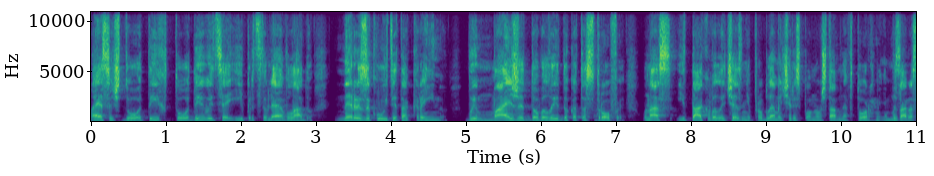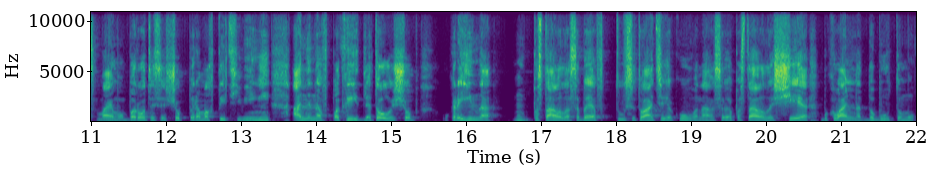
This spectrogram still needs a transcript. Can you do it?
меседж до тих, хто дивиться і представляє владу. Не ризикуйте так країну ви майже довели до катастрофи. У нас і так величезні проблеми через повномасштабне вторгнення. Ми зараз маємо боротися, щоб перемогти в цій війні, а не навпаки, для того, щоб Україна ну, поставила себе в ту ситуацію, яку вона себе поставила ще буквально добу тому.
